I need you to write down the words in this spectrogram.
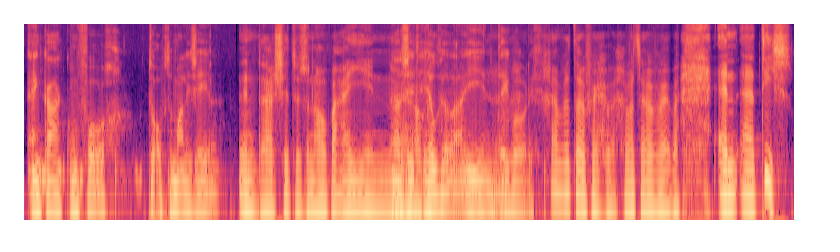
en qua comfort te optimaliseren. En daar zit dus een hoop AI in. Daar zit heel veel AI in tegenwoordig. Gaan we het over hebben. Gaan we het over hebben. En Ties?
